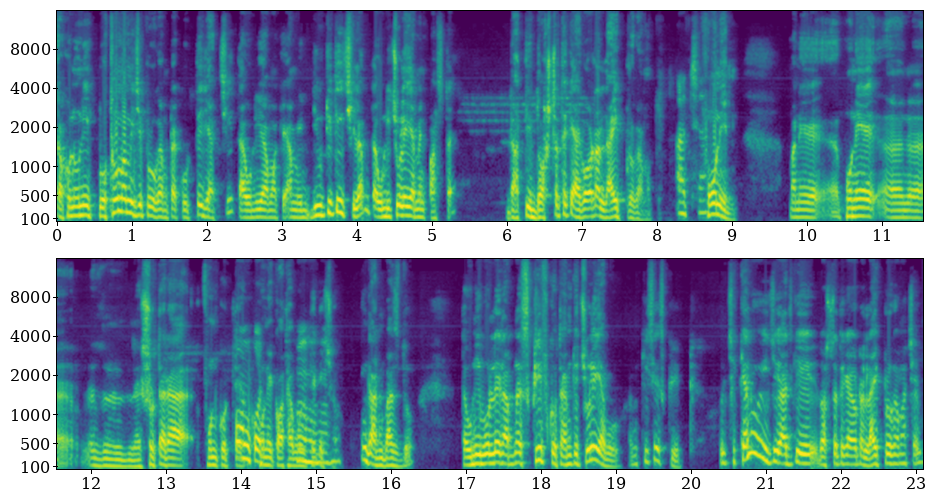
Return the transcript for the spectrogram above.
যখন উনি প্রথম আমি যে প্রোগ্রামটা করতে যাচ্ছি তা উনি আমাকে আমি ডিউটিতেই ছিলাম তা উনি চলে যাবেন পাঁচটায়। রাত্রি দশটা থেকে এগারোটা লাইভ প্রোগ্রাম হতো। আচ্ছা। ফোন ইন মানে ফোনে শ্রোতারা ফোন করতে ফোন কথা বলতে এসব গান বাজতো। তা উনি বললেন আপনার স্ক্রিপ্ট কোথায়? আমি তো চলে যাব। আমি কিসের স্ক্রিপ্ট বলছে কেন এই যে আজকে দশটা থেকে এগারোটা লাইভ প্রোগ্রাম আছে? আমি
